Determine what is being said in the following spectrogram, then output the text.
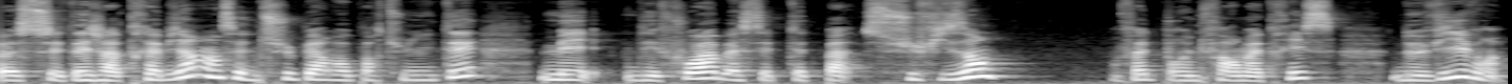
euh, c'est déjà très bien, hein, c'est une superbe opportunité, mais des fois, bah, c'est peut-être pas suffisant, en fait, pour une formatrice de vivre.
